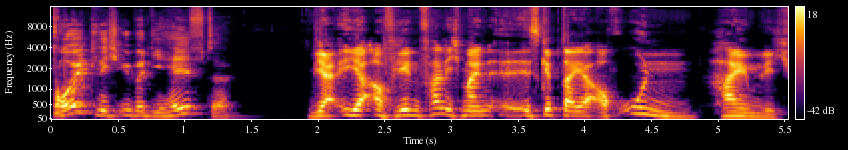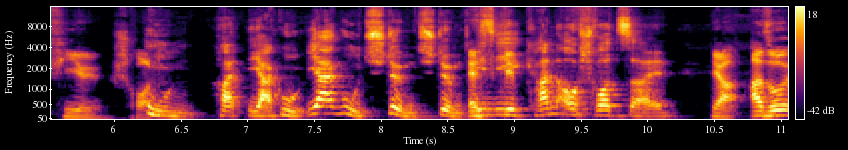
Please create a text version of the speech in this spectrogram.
deutlich über die Hälfte. Ja, ja, auf jeden Fall. Ich meine, es gibt da ja auch unheimlich viel Schrott. Unhe- Ja gut, ja gut, stimmt, stimmt. Es Indie kann auch Schrott sein. Ja, also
